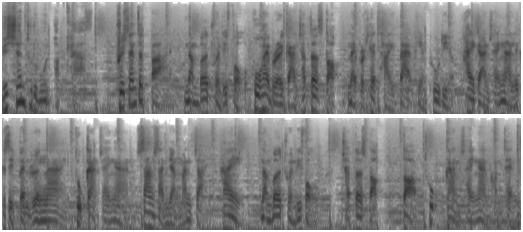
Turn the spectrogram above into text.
Mission to the Moon Podcast Presented by Number 24 ผู้ให้บริการ Shutterstock ในประเทศไทยแต่เพียงผู้เดียว ให้การใช้งานลิขสิทธิ์เป็นเรื่องง่าย ทุกการใช้งานสร้างสรรค์อย่างมั่นใจ ให้ Number 24 Shutterstock ตอบทุกการใช้งานคอนเทนต์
